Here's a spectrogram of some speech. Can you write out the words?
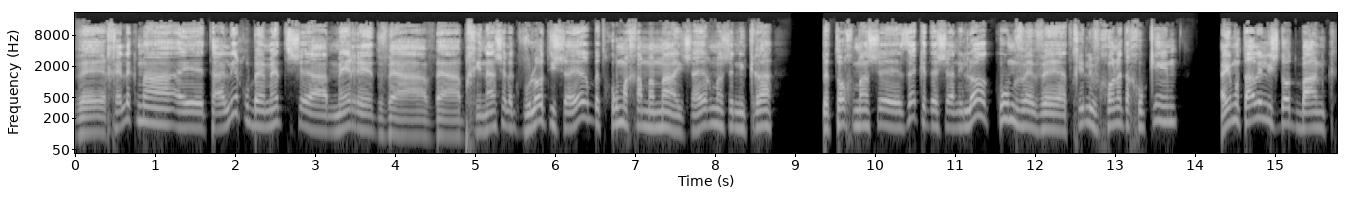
וחלק מהתהליך הוא באמת שהמרד וה, והבחינה של הגבולות יישאר בתחום החממה, יישאר מה שנקרא בתוך מה שזה, כדי שאני לא אקום ו- ואתחיל לבחון את החוקים. האם מותר לי לשדוד בנק?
